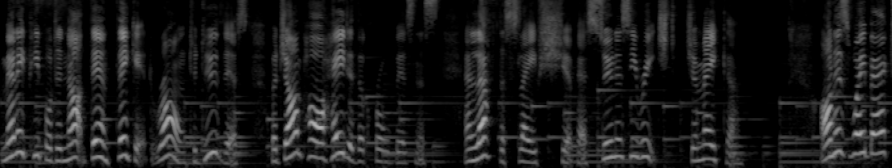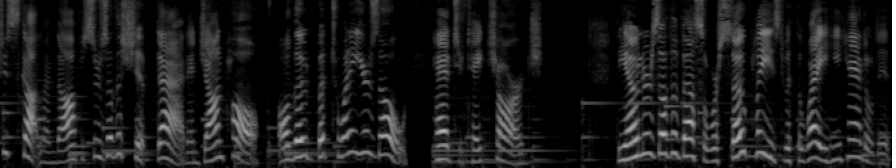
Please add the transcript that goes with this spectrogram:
Many people did not then think it wrong to do this, but John Paul hated the cruel business and left the slave ship as soon as he reached Jamaica. On his way back to Scotland, the officers of the ship died, and John Paul, although but twenty years old, had to take charge. The owners of the vessel were so pleased with the way he handled it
